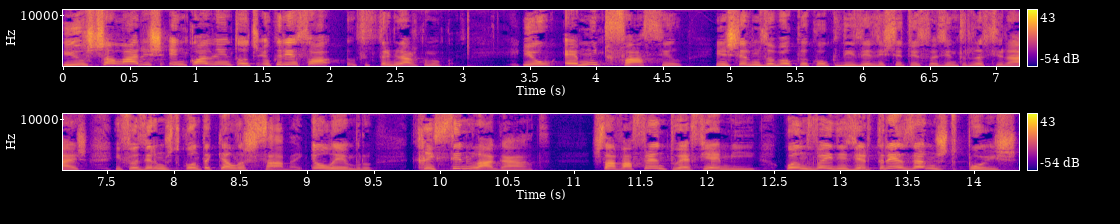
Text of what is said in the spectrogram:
e os salários encolhem todos. Eu queria só terminar com uma coisa. Eu, é muito fácil enchermos a boca com o que dizem as instituições internacionais e fazermos de conta que elas sabem. Eu lembro Christine Lagarde estava à frente do FMI quando veio dizer, três anos depois,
